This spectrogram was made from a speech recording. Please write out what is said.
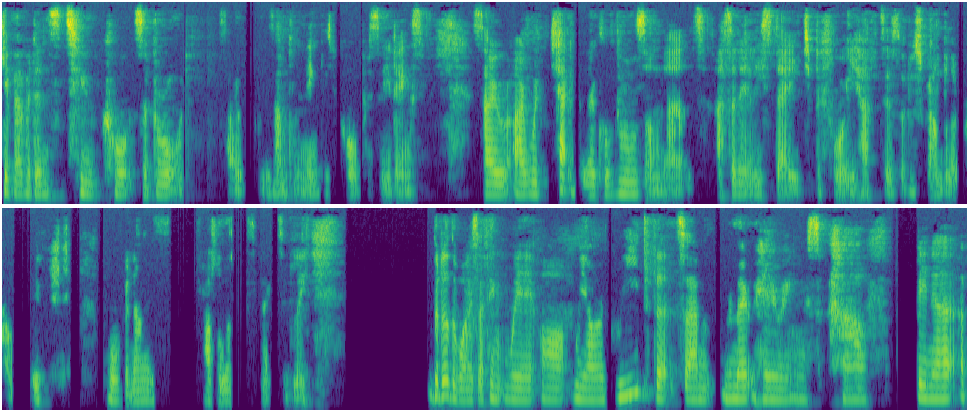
give evidence to courts abroad for example, in English court proceedings. So I would check the local rules on that at an early stage before you have to sort of scramble around to organise travel unexpectedly. but otherwise, I think we are we are agreed that um, remote hearings have been a, a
